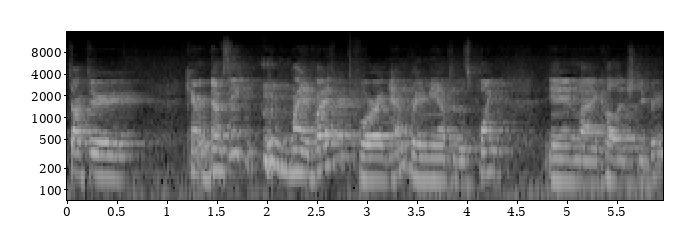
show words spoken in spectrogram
Dr. Karen Dempsey, my advisor, for again bringing me up to this point in my college degree.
